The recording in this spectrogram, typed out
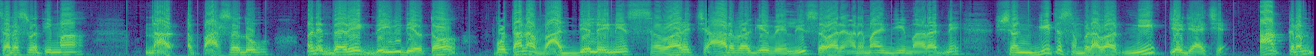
સરસ્વતીમાં પાર્ષદો અને દરેક દેવી દેવતાઓ પોતાના વાદ્ય લઈને સવારે ચાર વાગે વહેલી સવારે હનુમાનજી મહારાજને સંગીત સંભળાવવા નિત્ય જાય છે. આ ક્રમ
